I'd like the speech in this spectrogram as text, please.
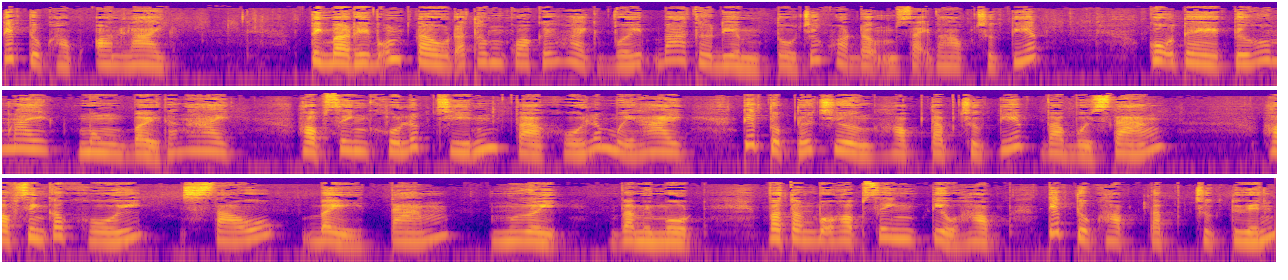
tiếp tục học online. Tỉnh Bà Rịa Vũng Tàu đã thông qua kế hoạch với 3 thời điểm tổ chức hoạt động dạy và học trực tiếp. Cụ thể từ hôm nay mùng 7 tháng 2, học sinh khối lớp 9 và khối lớp 12 tiếp tục tới trường học tập trực tiếp vào buổi sáng. Học sinh các khối 6, 7, 8, 10 và 11 và toàn bộ học sinh tiểu học tiếp tục học tập trực tuyến.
